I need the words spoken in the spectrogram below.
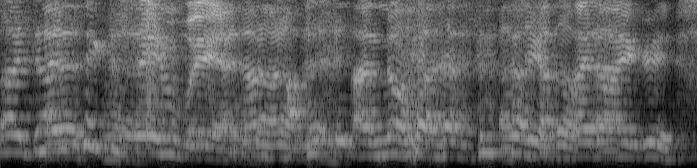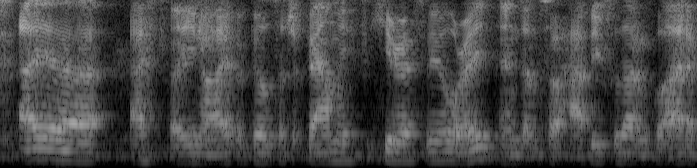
Aw, I, I think the same way. I'm No, no, top- it's I know. serious. I'm serious, no, I know. uh, I agree. I, uh, I, f- uh, you know, I built such a family here. I feel right, and I'm so happy for that. I'm glad. I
